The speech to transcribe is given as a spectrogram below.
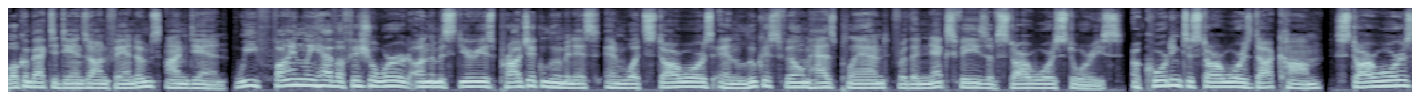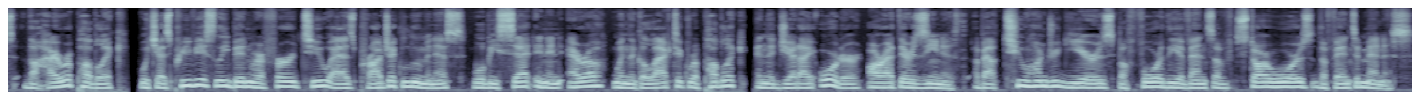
Welcome back to Dan's On Fandoms. I'm Dan. We finally have official word on the mysterious Project Luminous and what Star Wars and Lucasfilm has planned for the next phase of Star Wars stories. According to StarWars.com, Star Wars The High Republic, which has previously been referred to as Project Luminous, will be set in an era when the Galactic Republic and the Jedi Order are at their zenith, about 200 years before the events of Star Wars The Phantom Menace.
